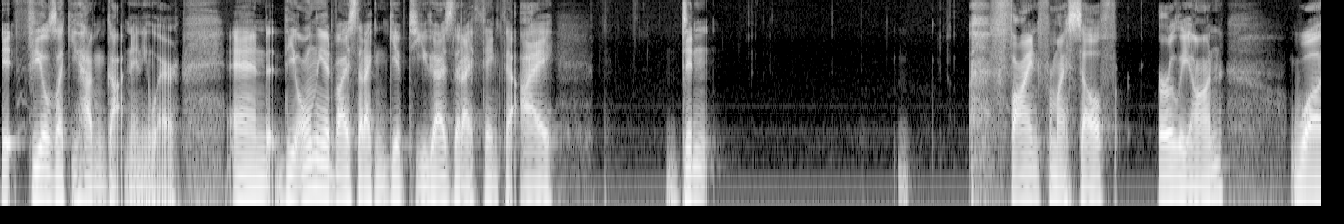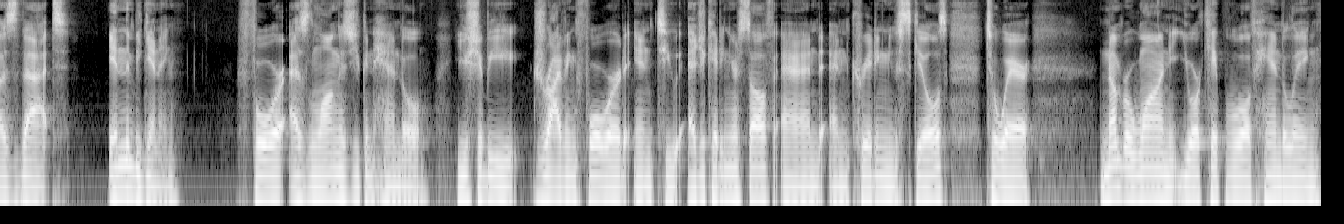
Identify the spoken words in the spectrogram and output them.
it feels like you haven't gotten anywhere. And the only advice that I can give to you guys that I think that I didn't find for myself early on was that in the beginning, for as long as you can handle, you should be driving forward into educating yourself and and creating new skills to where number one, you're capable of handling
